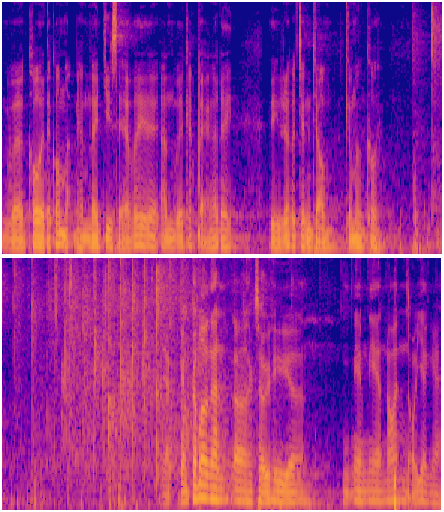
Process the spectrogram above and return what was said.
và khôi đã có mặt ngày hôm nay chia sẻ với anh với các bạn ở đây. Thì rất là trân trọng. Cảm ơn khôi dạ, em cảm ơn anh. À, thật sự thì ờ, em nghe anh nói em nổi da gà.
